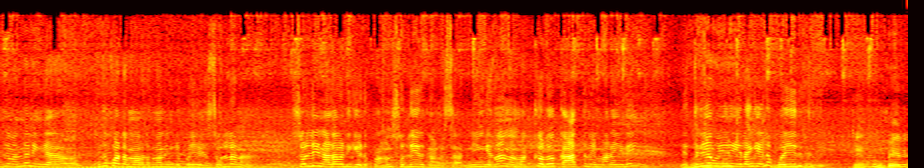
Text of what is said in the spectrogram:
இது வந்து நீங்கள் புதுக்கோட்டை மாவட்டம் தான் நீங்கள் போய் சொல்லணும். சொல்லி நடவடிக்கை எடுப்பாங்கன்னு சொல்லியிருக்காங்க சார். நீங்கள் தான் அந்த மக்களோ காத்துணை மலையிலே எத்தனையோ உயிர் இலங்கையில் போயிருக்குது. பேர்.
